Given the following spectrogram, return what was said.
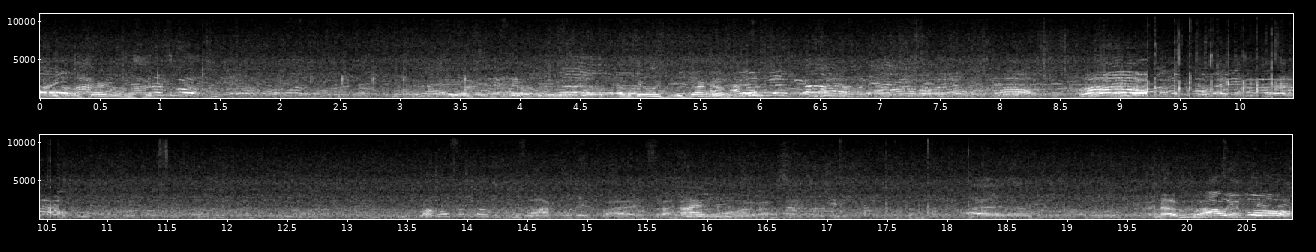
Haydi. Haydi. Haydi. Айде. Айде още една китка. Айде и кръста. Ей, бебе! Браво!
